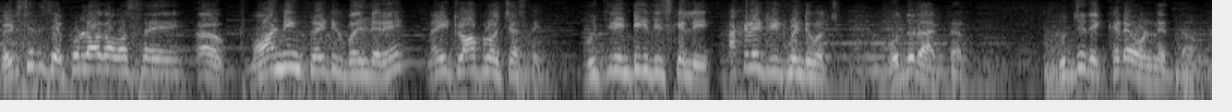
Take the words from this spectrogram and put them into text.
మెడిసిన్స్ ఎప్పుడులాగా వస్తాయి? మార్నింగ్ ఫ్లైట్కి బయలుదేరి నైట్ లోపల వచ్చేస్తాయి. బుజ్జిని ఇంటికి తీసుకెళ్ళి అక్కడే ట్రీట్మెంట్ ఇవ్వచ్చు. వద్దు డాక్టర్. బుజ్జిని ఇక్కడే ఉండేద్దాం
